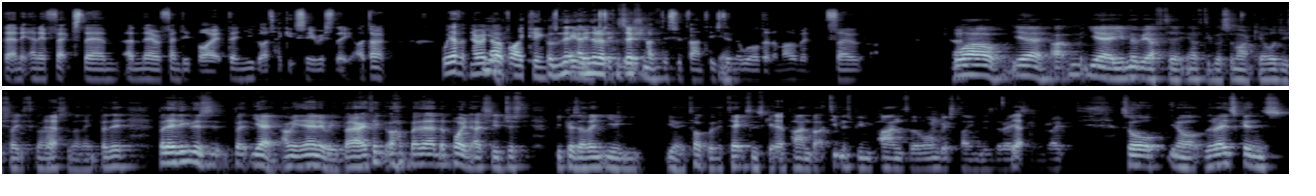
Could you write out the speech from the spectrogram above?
then it, and it affects them and they're offended by it, then you got to take it seriously. I don't. We haven't. There are yeah. no Vikings and they're in a position of disadvantaged in the world at the moment. So. Wow, yeah, uh, yeah. You maybe have to you have to go some archaeology sites to go and yeah. ask them. I think, but they, but I think there's, but yeah. I mean, anyway, but I think, but at the point actually, just because I think you you know, you talk about the Texans getting yep. panned, but a team that's been panned for the longest time is the Redskins, right? So, you know, the Redskins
